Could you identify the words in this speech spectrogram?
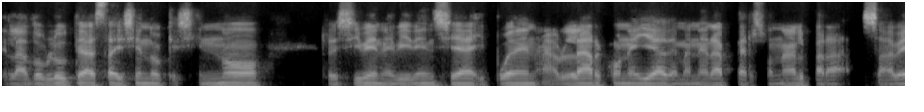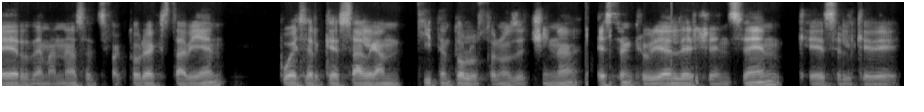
la WTA está diciendo que si no reciben evidencia y pueden hablar con ella de manera personal para saber de manera satisfactoria que está bien, puede ser que salgan, quiten todos los torneos de China. Esto incluiría el de Shenzhen, que es el que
